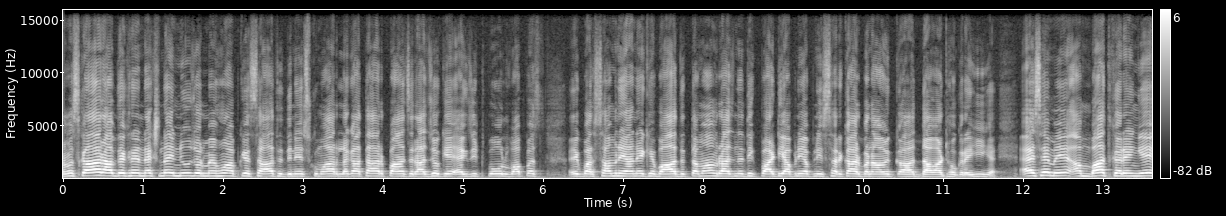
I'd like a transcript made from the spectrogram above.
नमस्कार, आप देख रहे हैं नेक्स्ट नाइन न्यूज़ और मैं हूँ आपके साथ दिनेश कुमार। लगातार पाँच राज्यों के एग्जिट पोल वापस एक बार सामने आने के बाद तमाम राजनीतिक पार्टी अपनी अपनी सरकार बनाने का दावा ठोक रही है। ऐसे में हम बात करेंगे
